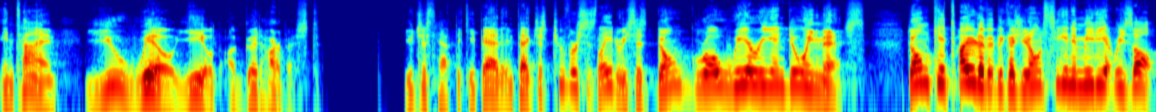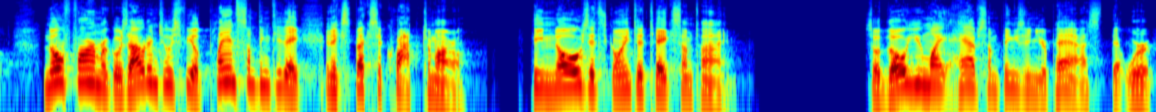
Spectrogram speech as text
in time, you will yield a good harvest. You just have to keep at it. In fact, just two verses later, he says, Don't grow weary in doing this. Don't get tired of it because you don't see an immediate result. No farmer goes out into his field, plants something today, and expects a crop tomorrow. He knows it's going to take some time. So, though you might have some things in your past that were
